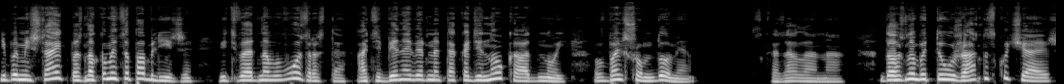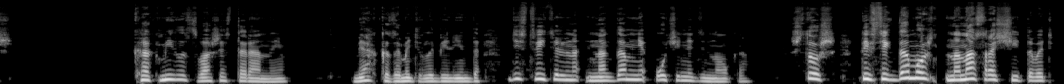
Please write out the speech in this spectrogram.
не помешает познакомиться поближе, ведь вы одного возраста, а тебе, наверное, так одиноко одной в большом доме, сказала она. Должно быть, ты ужасно скучаешь. Как мило с вашей стороны, мягко заметила Белинда. Действительно, иногда мне очень одиноко. Что ж, ты всегда можешь на нас рассчитывать,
